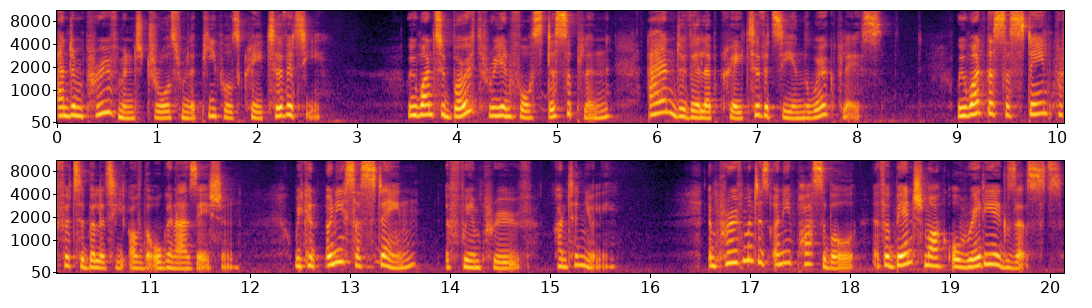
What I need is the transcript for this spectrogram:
and improvement draws from the people's creativity. We want to both reinforce discipline and develop creativity in the workplace. We want the sustained profitability of the organization. We can only sustain if we improve continually. Improvement is only possible if a benchmark already exists,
